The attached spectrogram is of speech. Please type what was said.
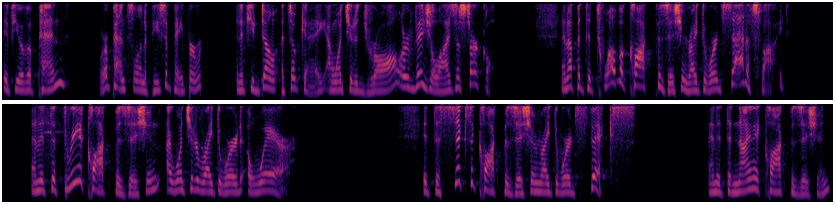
if you have a pen or a pencil and a piece of paper, and if you don't, it's okay. I want you to draw or visualize a circle. And up at the 12 o'clock position, write the word satisfied. And at the three o'clock position, I want you to write the word aware. At the six o'clock position, write the word fix. And at the nine o'clock position,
